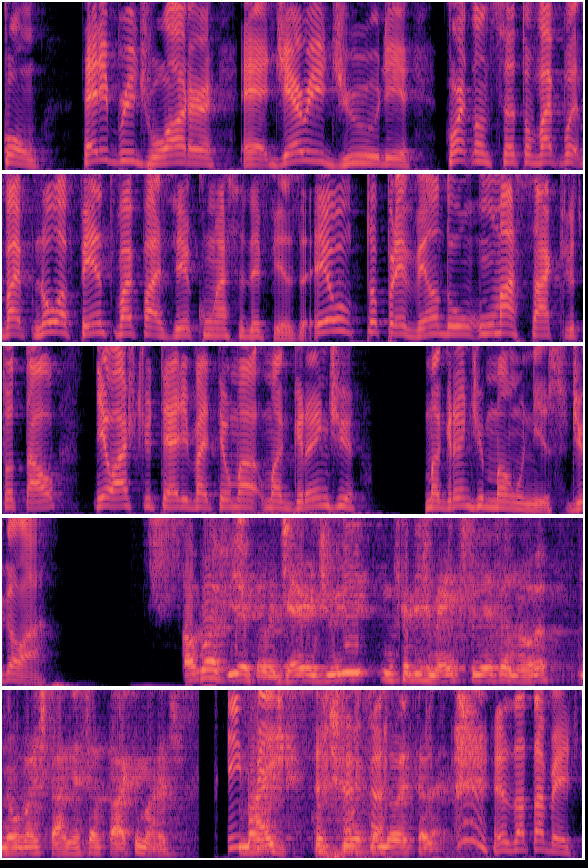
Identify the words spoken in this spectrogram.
com Teddy Bridgewater, é, Jerry Judy, Cortland Sutton, vai, vai, Noah Fent vai fazer com essa defesa. Eu tô prevendo um, um massacre total e eu acho que o Teddy vai ter uma, uma, grande, uma grande mão nisso. Diga lá. Só uma vírgula. Jerry Judy, infelizmente, se lesionou, não vai estar nesse ataque mais. Enfim. Mas continua sendo excelente. Exatamente.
